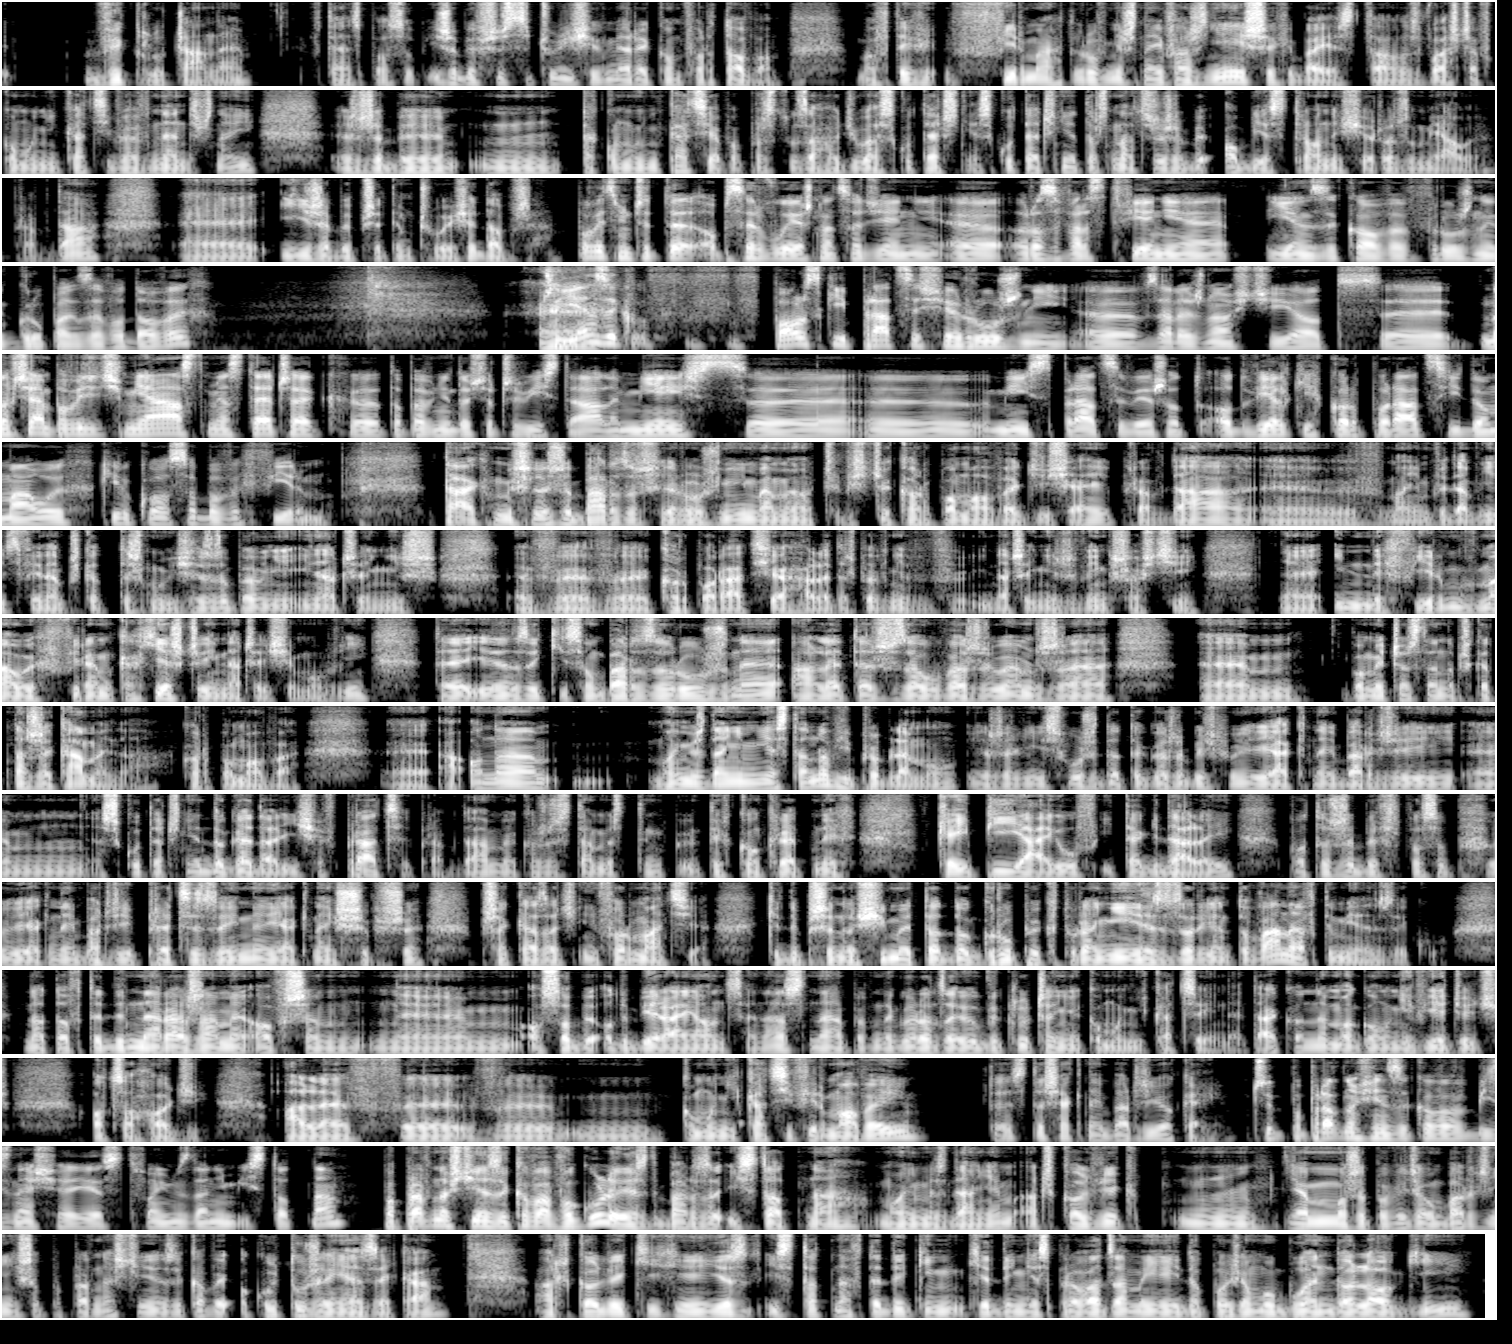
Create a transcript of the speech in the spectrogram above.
wykluczane w ten sposób i żeby wszyscy czuli się w miarę komfortowo, bo w tych firmach również najważniejsze chyba jest to, zwłaszcza w komunikacji wewnętrznej, żeby mm, ta komunikacja po prostu zachodziła skutecznie. Skutecznie to znaczy, żeby obie strony się rozumiały, prawda? E, I żeby przy tym czuły się dobrze. Powiedz mi, czy ty obserwujesz na co dzień e, rozwarstwienie językowe w różnych grupach zawodowych? Czy język w, w, polskiej pracy się różni e, w zależności od, e, no chciałem powiedzieć miast, miasteczek, e, to pewnie dość oczywiste, ale miejsc, miejsc pracy, wiesz, od, od wielkich korporacji do małych, kilkuosobowych firm? Tak, myślę, że bardzo się różni. Mamy oczywiście korpomowe dzisiaj, prawda? W moim wydawnictwie na przykład też mówi się zupełnie inaczej niż w, w korporacjach, ale też pewnie w, inaczej niż w większości innych firm. W małych firmkach jeszcze inaczej się mówi. Te języki języki są bardzo różne, ale też zauważyłem, że bo my często na przykład narzekamy na korpomowę, e, a ona moim zdaniem nie stanowi problemu, jeżeli służy do tego, żebyśmy jak najbardziej skutecznie dogadali się w pracy, prawda? My korzystamy z tych konkretnych KPI-ów i tak dalej, po to, żeby w sposób jak najbardziej precyzyjny, jak najszybszy przekazać informacje. Kiedy przenosimy to do grupy, która nie jest zorientowana w tym języku, no to wtedy narażamy owszem osoby odbierające nas na pewnego rodzaju wykluczenie komunikacyjne, tak? One mogą nie wiedzieć o co chodzi, ale w, w komunikacji firmowej to jest też jak najbardziej okej. Okay. Czy poprawność językowa w biznesie jest Twoim zdaniem istotna? Poprawność językowa w ogóle jest bardzo istotna, moim zdaniem, aczkolwiek mm, ja bym może powiedział bardziej niż o poprawności językowej, o kulturze języka, aczkolwiek jest istotna wtedy, kiedy nie sprowadzamy jej do poziomu błędologii,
